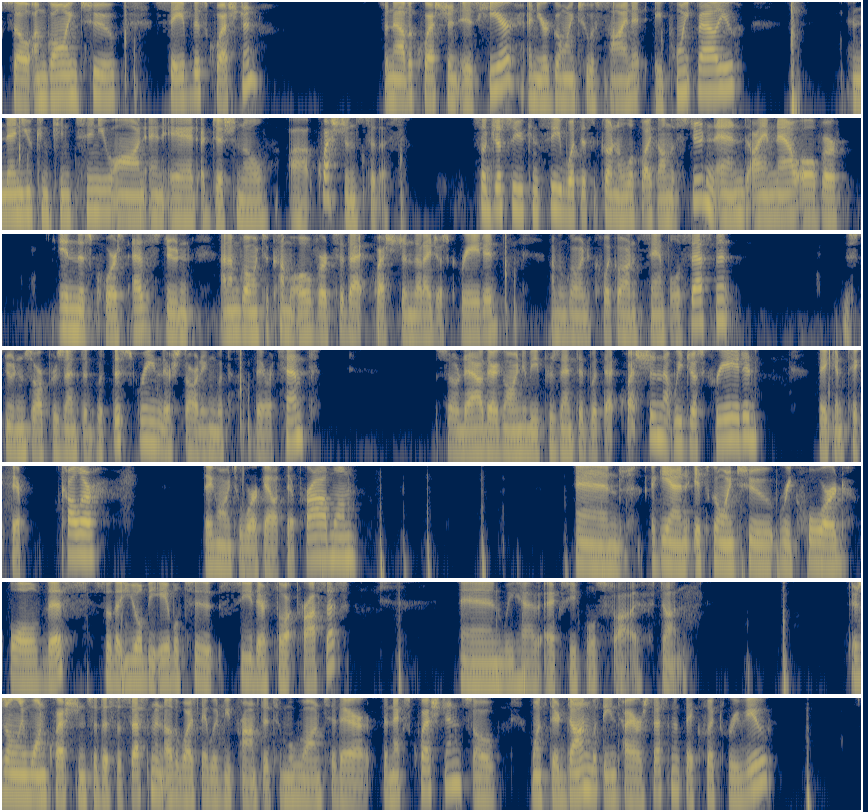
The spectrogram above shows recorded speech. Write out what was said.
So I'm going to save this question. So now the question is here and you're going to assign it a point value And then you can continue on and add additional uh, questions to this. So just so you can see what this is going to look like on the student end, I am now over in this course as a student, and I'm going to come over to that question that I just created. I'm going to click on sample assessment. The students are presented with this screen. They're starting with their attempt. So now they're going to be presented with that question that we just created. They can pick their color. They're going to work out their problem. And again, it's going to record all of this so that you'll be able to see their thought process. And we have x equals 5. Done. There's only one question to this assessment, otherwise they would be prompted to move on to their the next question. So once they're done with the entire assessment, they click review,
